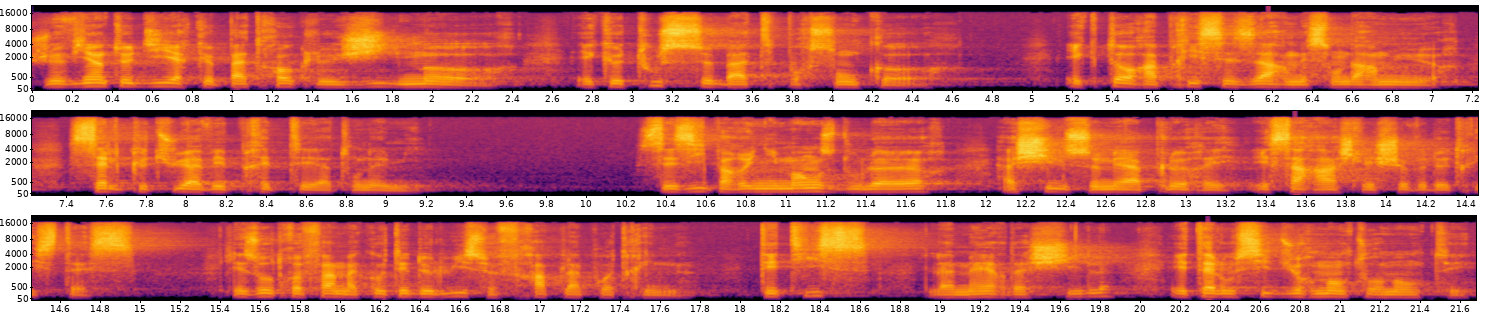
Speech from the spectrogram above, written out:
Je viens te dire que Patrocle gît mort et que tous se battent pour son corps. Hector a pris ses armes et son armure, celles que tu avais prêtées à ton ami. Saisi par une immense douleur, Achille se met à pleurer et s'arrache les cheveux de tristesse. Les autres femmes à côté de lui se frappent la poitrine. Thétis, la mère d'Achille, est elle aussi durement tourmentée.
